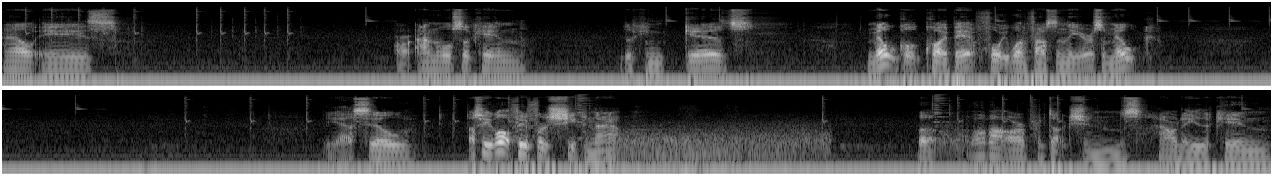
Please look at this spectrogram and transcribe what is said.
How is our animals looking? Looking good. Milk got quite a bit, 41,000 litres of milk. Yeah, still... Actually, you got food for the sheep in that. But what about our productions? How are they looking?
